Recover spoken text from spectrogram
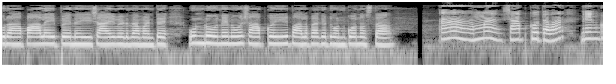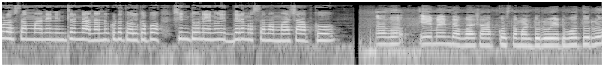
లేవురా పాలు అయిపోయినాయి సాయి పెడదామంటే ఉండు నేను షాప్కి పోయి పాల ప్యాకెట్ కొనుక్కొని వస్తా. అమ్మా షాప్ కోతావా నేను కూడా వస్తామ్మా నేను ఇంట్లో నన్ను కూడా తోలుకపో. సింటు నేను ఇద్దరం వస్తామమ్మా షాప్కు. అవో ఏమైందవ్వా? షాప్కి వస్తామంటుర్రు ఎటు పోతుర్రు?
